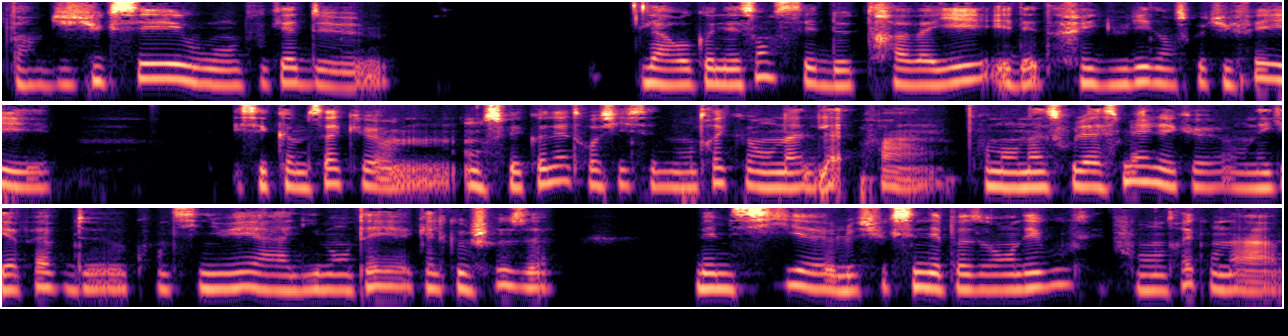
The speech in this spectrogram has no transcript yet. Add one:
enfin du succès ou en tout cas de, la reconnaissance, c'est de travailler et d'être régulier dans ce que tu fais et, c'est comme ça que on se fait connaître aussi, c'est de montrer qu'on a de la, enfin qu'on en a sous la semelle et qu'on est capable de continuer à alimenter quelque chose, même si euh, le succès n'est pas au rendez-vous. C'est pour montrer qu'on a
